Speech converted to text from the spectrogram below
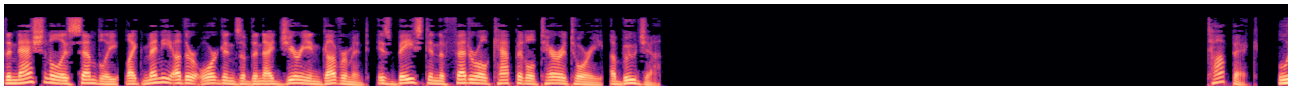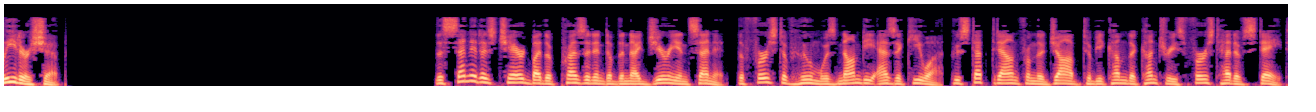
The National Assembly, like many other organs of the Nigerian government, is based in the Federal Capital Territory, Abuja. Leadership The Senate is chaired by the President of the Nigerian Senate, the first of whom was Nnamdi Azikiwe, who stepped down from the job to become the country's first head of state.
